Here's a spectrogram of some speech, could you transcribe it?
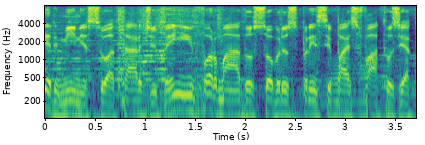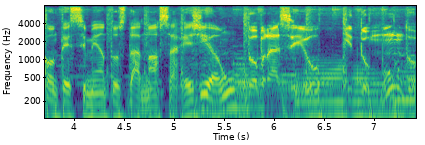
Termine sua tarde bem informado sobre os principais fatos e acontecimentos da nossa região, do Brasil e do mundo.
